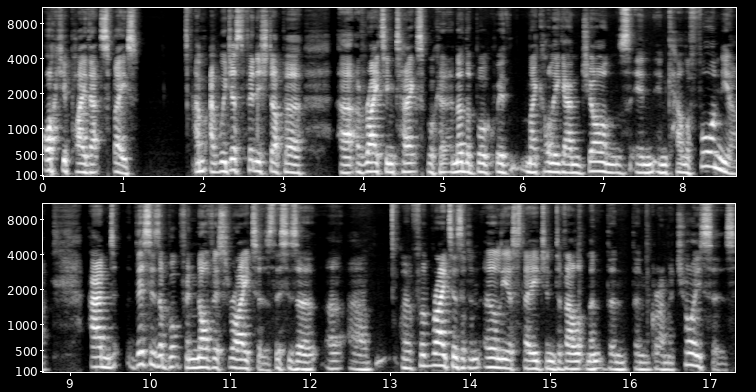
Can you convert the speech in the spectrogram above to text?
occupy that space. Um, and we just finished up a Uh, a writing textbook, another book with my colleague Ann Johns in, in California. And this is a book for novice writers. This is a, a, a, a, for writers at an earlier stage in development than, than grammar choices.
